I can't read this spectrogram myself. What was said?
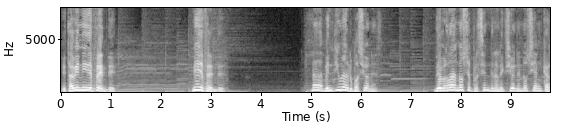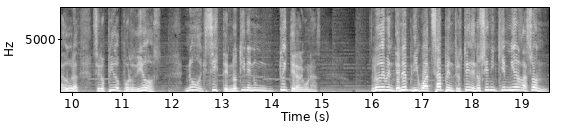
Está bien ni de frente. Ni de frente. Nada, 21 agrupaciones. De verdad, no se presenten a elecciones, no sean caraduras. Se los pido por Dios. No existen, no tienen un Twitter algunas. No deben tener ni WhatsApp entre ustedes, no sé ni quién mierda son.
